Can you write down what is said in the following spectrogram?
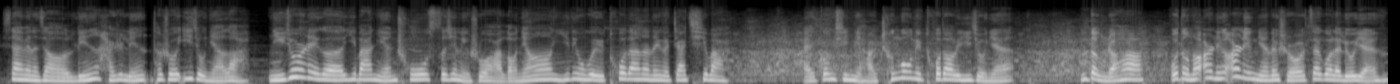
下面呢叫林还是林？他说一九年了，你就是那个一八年初私信里说啊，老娘一定会脱单的那个佳期吧？哎，恭喜你哈，成功的拖到了一九年。你等着哈，我等到二零二零年的时候再过来留言。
